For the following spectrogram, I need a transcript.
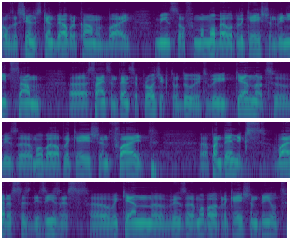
all the changes can be overcome by means of mobile application. We need some uh, science intensive project to do it. We cannot, uh, with a mobile application, fight uh, pandemics, viruses, diseases. Uh, we can, uh, with a mobile application, build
